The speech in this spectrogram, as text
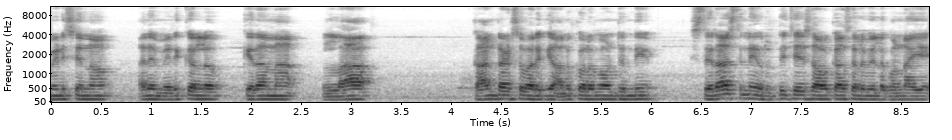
మెడిసిన్ అదే మెడికల్ కిరాణా లా కాంట్రాక్ట్స్ వారికి అనుకూలంగా ఉంటుంది. స్థిరాస్తిని వృద్ధి చేసే అవకాశాలు వీళ్ళకు ఉన్నాయి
